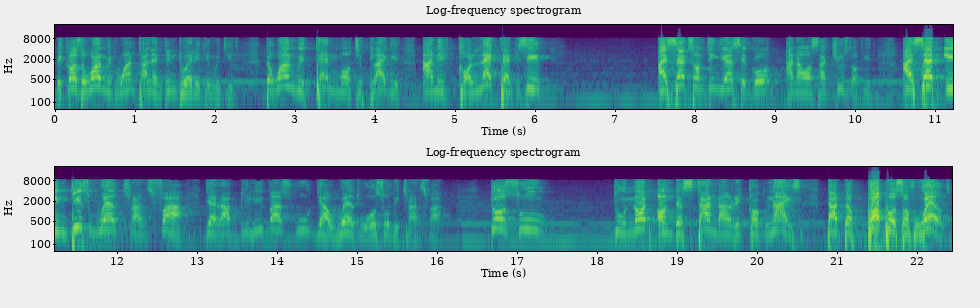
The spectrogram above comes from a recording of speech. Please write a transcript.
Because the one with one talent didn't do anything with it. The one with 10 multiplied it. And he collected. You see I said something years ago and I was accused of it. I said in this wealth transfer there are believers who their wealth will also be transferred. Those who do not understand and recognize that the purpose of wealth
